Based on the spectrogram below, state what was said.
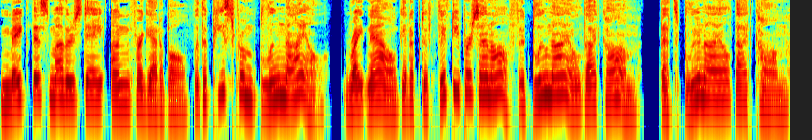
Make this Mother's Day unforgettable with a piece from Blue Nile. Right now, get up to 50% off at BlueNile.com. That's BlueNile.com.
